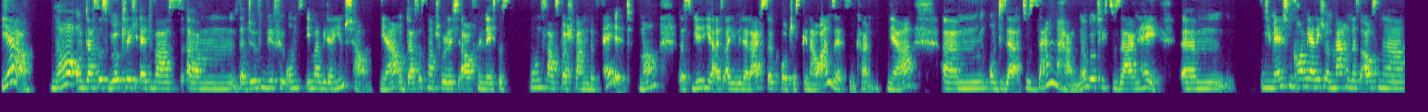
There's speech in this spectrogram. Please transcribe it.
Ja, Ne? Und das ist wirklich etwas, ähm, da dürfen wir für uns immer wieder hinschauen. Ja, und das ist natürlich auch, finde ich, das unfassbar spannende Feld, ne? dass wir hier als Ayurveda Lifestyle Coaches genau ansetzen können, ja. Ähm, und dieser Zusammenhang, ne, wirklich zu sagen, hey, ähm, die Menschen kommen ja nicht und machen das aus einer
